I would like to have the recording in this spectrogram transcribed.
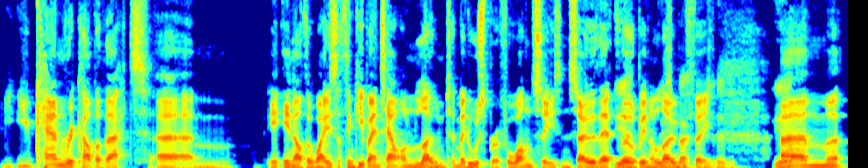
you can recover that um, in other ways. I think he went out on loan to Middlesbrough for one season, so there, yeah, will be a loan fee. Yeah. Um,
